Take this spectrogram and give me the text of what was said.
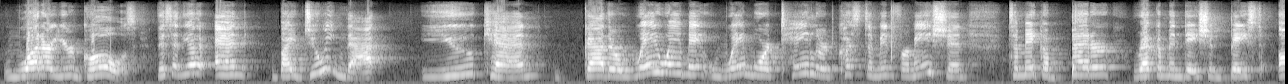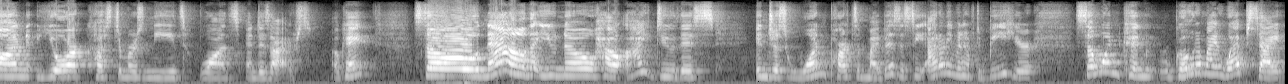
What are your goals? This and the other. And by doing that, you can gather way, way, way more tailored custom information to make a better recommendation based on your customer's needs, wants, and desires. Okay? So now that you know how I do this in just one parts of my business, see, I don't even have to be here. Someone can go to my website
